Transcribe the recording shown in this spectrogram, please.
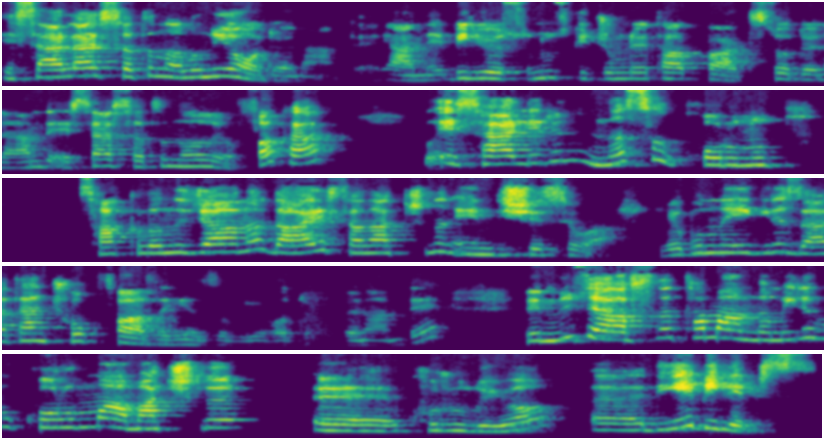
eserler satın alınıyor o dönemde. Yani biliyorsunuz ki Cumhuriyet Halk Partisi o dönemde eser satın alıyor. Fakat bu eserlerin nasıl korunup saklanacağına dair sanatçının endişesi var. Ve bununla ilgili zaten çok fazla yazılıyor o dönemde. Ve müze aslında tam anlamıyla bu korunma amaçlı e, kuruluyor e, diyebiliriz.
